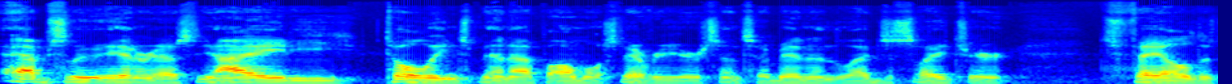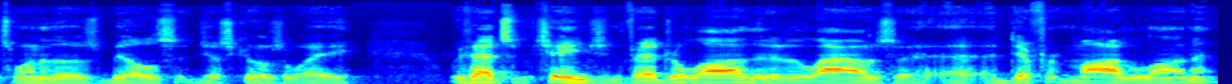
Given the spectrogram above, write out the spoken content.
Absolutely interesting. I 80 tolling's been up almost every year since I've been in the legislature. It's failed. It's one of those bills that just goes away. We've had some change in federal law that allows a, a different model on it.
